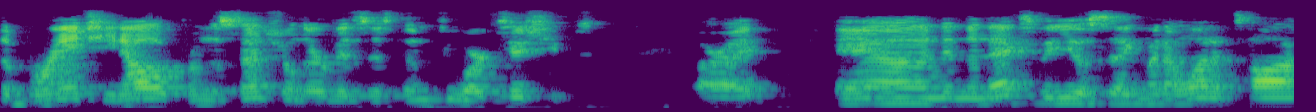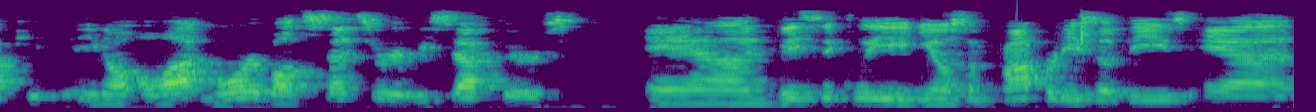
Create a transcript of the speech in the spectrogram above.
the branching out from the central nervous system to our tissues. All right. And in the next video segment, I want to talk, you know, a lot more about sensory receptors and basically, you know, some properties of these and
